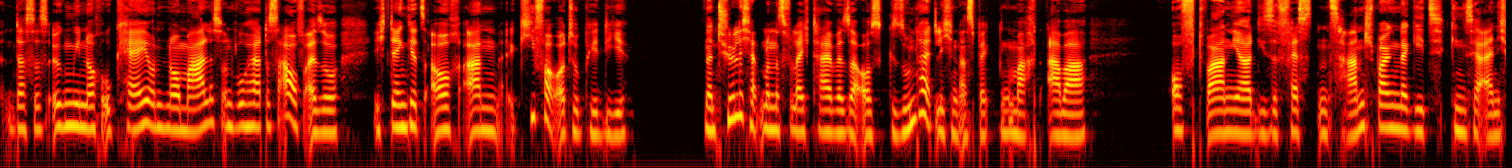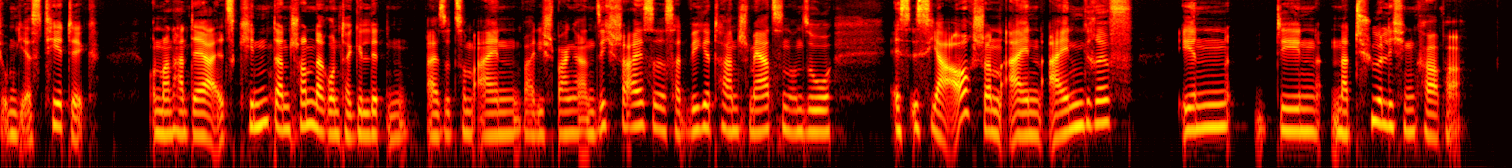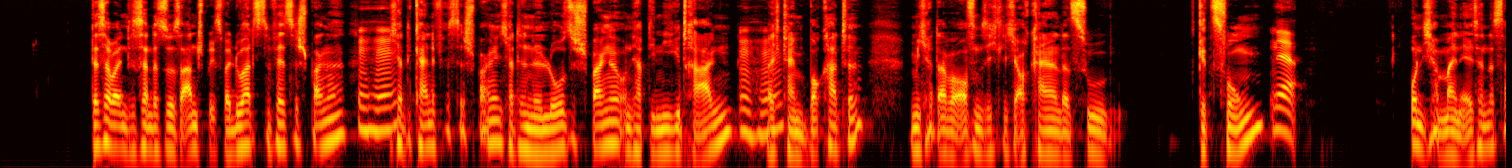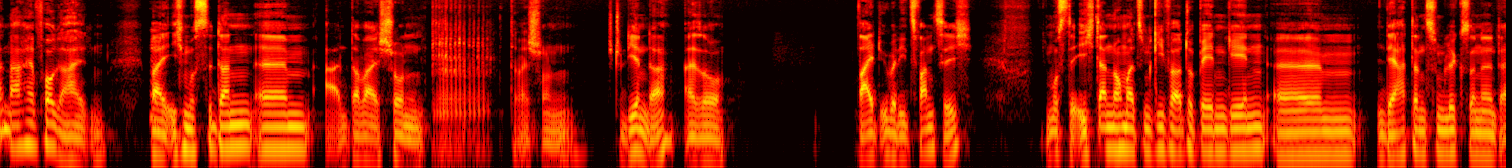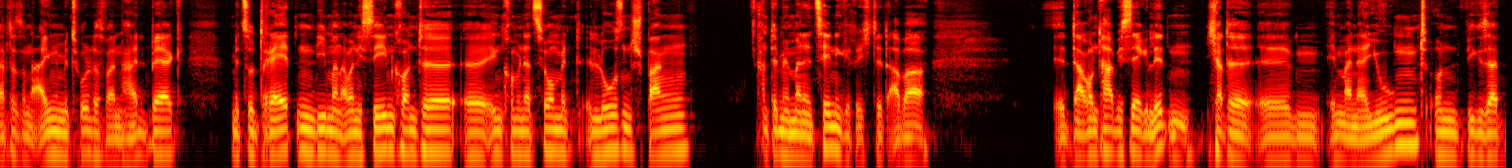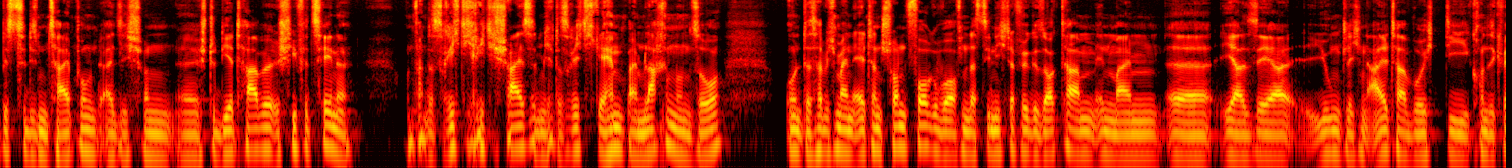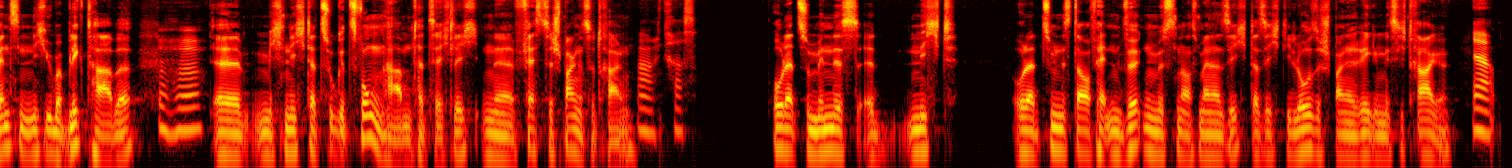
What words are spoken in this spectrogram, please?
dass es irgendwie noch okay und normal ist und wo hört es auf? Also ich denke jetzt auch an Kieferorthopädie. Natürlich hat man das vielleicht teilweise aus gesundheitlichen Aspekten gemacht, aber oft waren ja diese festen Zahnspangen, da ging es ja eigentlich um die Ästhetik. Und man hat ja als Kind dann schon darunter gelitten. Also zum einen war die Spange an sich scheiße, es hat wehgetan, Schmerzen und so. Es ist ja auch schon ein Eingriff in den natürlichen Körper. Das ist aber interessant, dass du das ansprichst, weil du hattest eine feste Spange. Mhm. Ich hatte keine feste Spange. Ich hatte eine lose Spange und habe die nie getragen, mhm. weil ich keinen Bock hatte. Mich hat aber offensichtlich auch keiner dazu gezwungen. Ja. Und ich habe meinen Eltern das dann nachher vorgehalten. Weil mhm. ich musste dann, ähm, da war ich schon, da war ich schon Studierender, also weit über die 20 musste ich dann nochmal zum Kieferorthopäden gehen. Ähm, der hat dann zum Glück so eine, der hatte so eine eigene Methode, das war in Heidelberg, mit so Drähten, die man aber nicht sehen konnte, äh, in Kombination mit losen Spangen, hat er mir meine Zähne gerichtet, aber äh, darunter habe ich sehr gelitten. Ich hatte ähm, in meiner Jugend und wie gesagt bis zu diesem Zeitpunkt, als ich schon äh, studiert habe, schiefe Zähne und fand das richtig, richtig scheiße. Mich hat das richtig gehemmt beim Lachen und so. Und das habe ich meinen Eltern schon vorgeworfen, dass die nicht dafür gesorgt haben, in meinem äh, ja sehr jugendlichen Alter, wo ich die Konsequenzen nicht überblickt habe, mhm. äh, mich nicht dazu gezwungen haben, tatsächlich eine feste Spange zu tragen. Ah, krass. Oder zumindest äh, nicht, oder zumindest darauf hätten wirken müssen aus meiner Sicht, dass ich die lose Spange regelmäßig trage. Ja.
